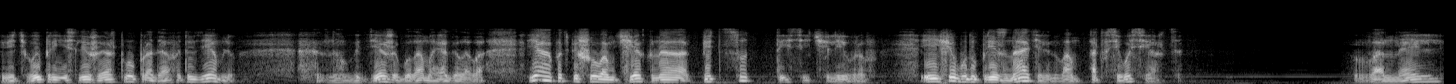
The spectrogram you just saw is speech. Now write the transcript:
Ведь вы принесли жертву, продав эту землю. Ну, где же была моя голова? Я подпишу вам чек на 500 тысяч ливров. И еще буду признателен вам от всего сердца. Ванель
